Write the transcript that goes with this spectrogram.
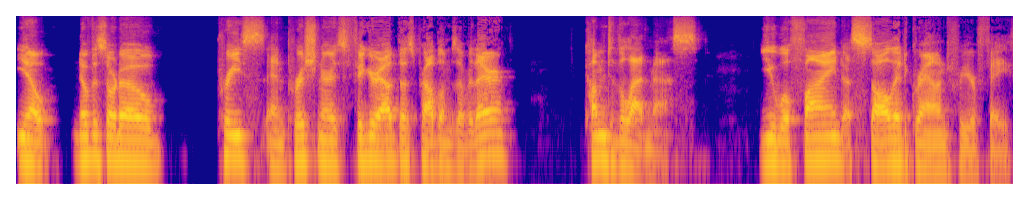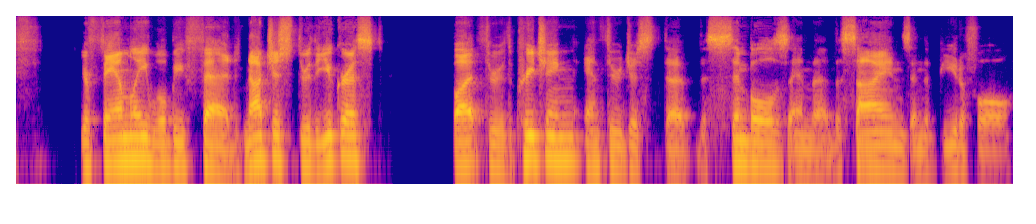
you know, Novus priests and parishioners figure out those problems over there, come to the Latin Mass. You will find a solid ground for your faith. Your family will be fed, not just through the Eucharist, but through the preaching and through just the the symbols and the the signs and the beautiful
